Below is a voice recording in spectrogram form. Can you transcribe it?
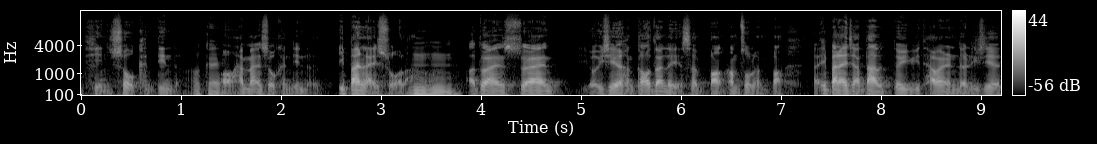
挺受肯定的。OK，哦，还蛮受肯定的。一般来说了，嗯嗯，啊，当然虽然有一些很高端的也是很棒，他们做的很棒，但一般来讲，大对于台湾人的一些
